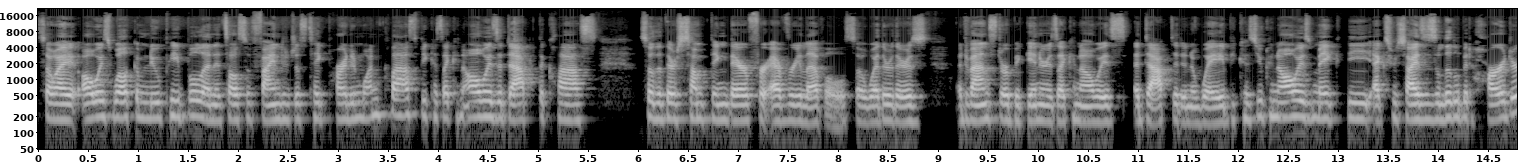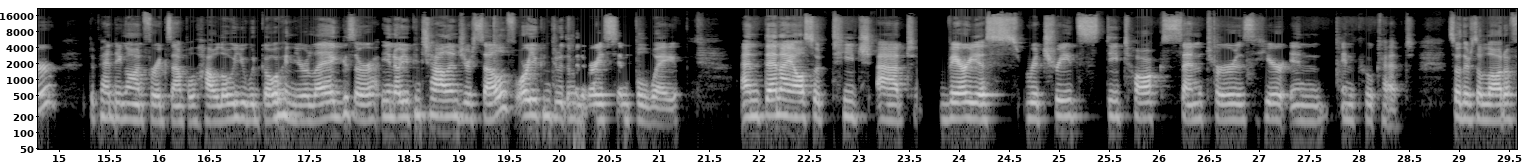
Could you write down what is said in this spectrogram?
so I always welcome new people, and it's also fine to just take part in one class because I can always adapt the class so that there's something there for every level. So whether there's advanced or beginners, I can always adapt it in a way because you can always make the exercises a little bit harder depending on for example how low you would go in your legs or you know you can challenge yourself or you can do them in a very simple way. And then i also teach at various retreats detox centers here in in phuket. So there's a lot of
